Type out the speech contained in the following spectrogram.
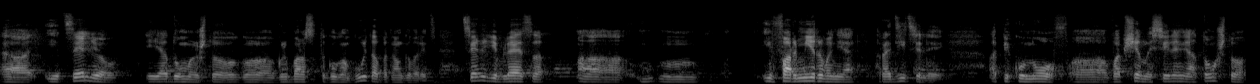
Э, и целью, и я думаю, что Гульбар Сатагулан будет об этом говорить, целью является э, информирование родителей, опекунов, э, вообще населения о том, что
